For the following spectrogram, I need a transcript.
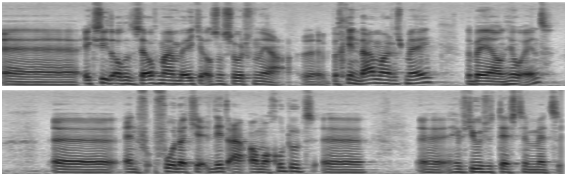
Eh, ik zie het altijd zelf maar een beetje als een soort van, nou ja, begin daar maar eens mee. Dan ben je al een heel eind. Eh, en vo- voordat je dit allemaal goed doet, heeft user testen met,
